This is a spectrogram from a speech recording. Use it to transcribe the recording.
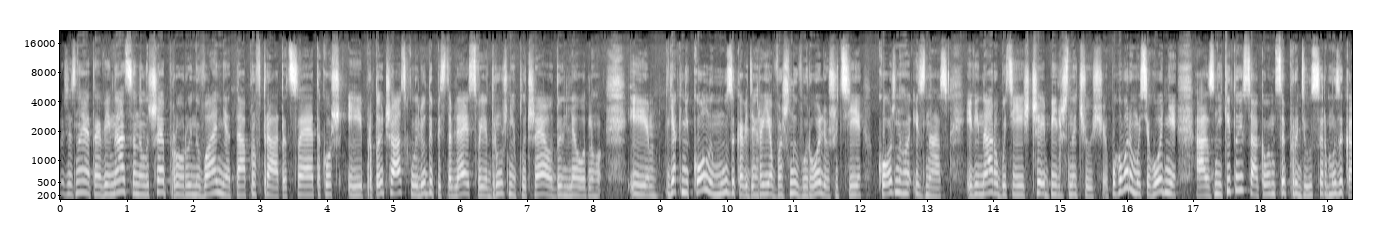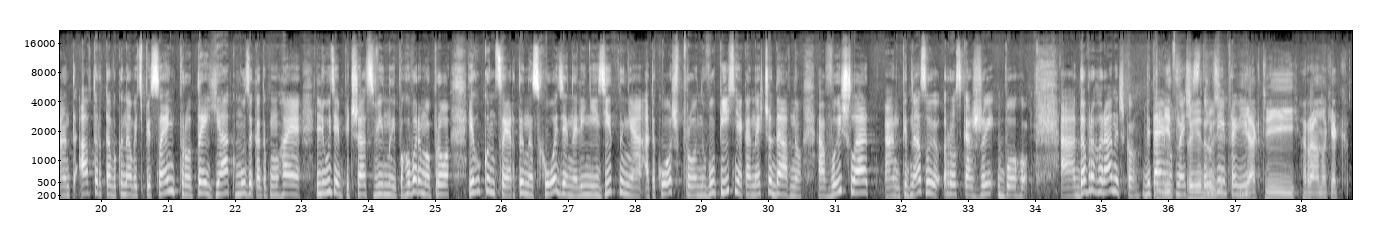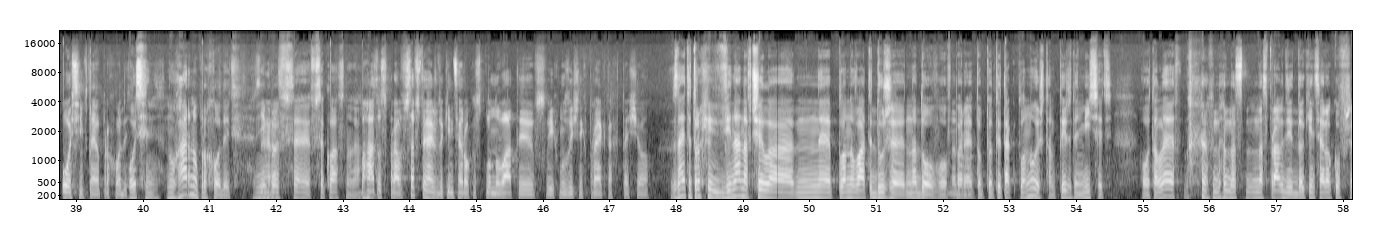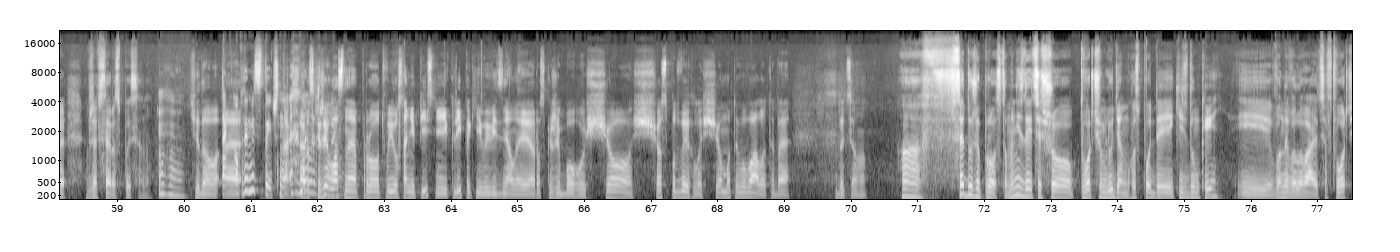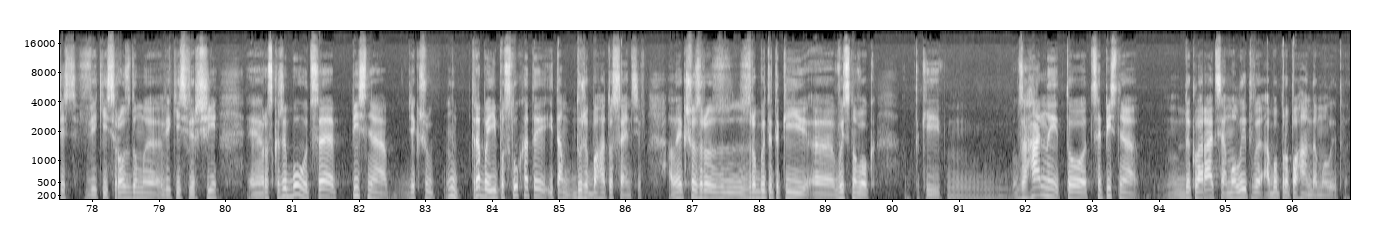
Друзі, знаєте, війна це не лише про руйнування та про втрати, це також і про той час, коли люди підставляють своє дружнє плече один для одного. І як ніколи, музика відіграє важливу роль у житті кожного із нас, і війна робить її ще більш значущою. Поговоримо сьогодні з Нікітою Ісаковим. Це продюсер, музикант, автор та виконавець пісень про те, як музика допомагає людям під час війни. Поговоримо про його концерти на сході на лінії зіткнення, а також про нову пісню, яка нещодавно вийшла під назвою Розкажи Богу. Доброго раночку! Вітаємо Привіт. в нашій Привіт, студії. друзі. Привіт. Як твій ранок, як осінь в тебе проходить? Осінь, ну гарно проходить. Ніби гаразд. все, все класно. Да. Багато справ. Все встигаєш до кінця року спланувати в своїх музичних проєктах те, що Знаєте, трохи війна навчила не планувати дуже надовго вперед. Надовго. Тобто ти так плануєш там тиждень, місяць. От, але на- на- насправді до кінця року вже, вже все розписано. чудово. Так, Е, оптимістично. Так, розкажи власне про твою останню пісню і кліп, який ви відзняли. Розкажи Богу, що, що сподвигло, що мотивувало тебе до цього? А, все дуже просто. Мені здається, що творчим людям Господь дає якісь думки, і вони виливаються в творчість, в якісь роздуми, в якісь вірші. Е, Розкажи Богу, це пісня, якщо ну, треба її послухати, і там дуже багато сенсів. Але якщо зробити такий е, висновок, такий загальний, то це пісня. Декларація молитви або пропаганда молитви.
